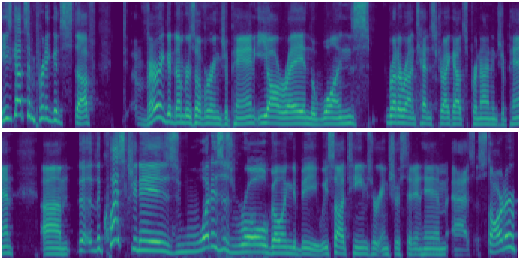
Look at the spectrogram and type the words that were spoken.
He's got some pretty good stuff very good numbers over in Japan. ERA in the ones, right around 10 strikeouts per nine in Japan. Um, the, the question is, what is his role going to be? We saw teams are interested in him as a starter.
